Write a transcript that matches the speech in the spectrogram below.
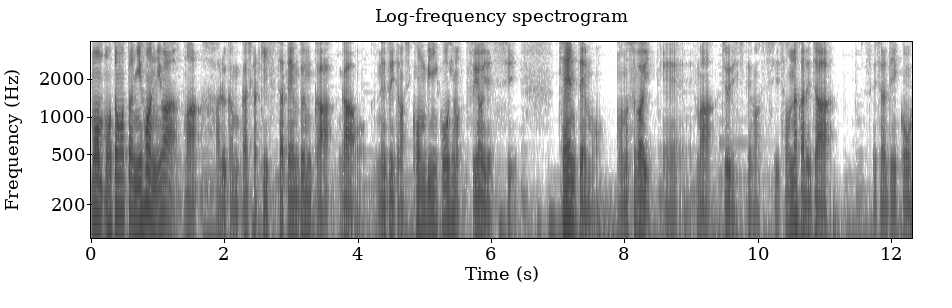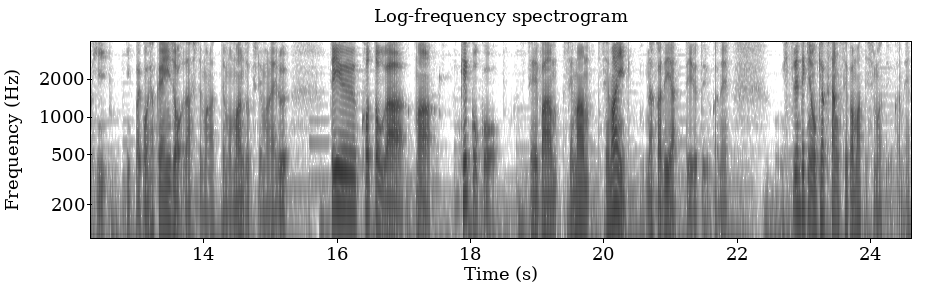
もうもともと日本にはまあはるか昔から喫茶店文化が根付いてますしコンビニコーヒーも強いですしチェーン店もものすごい、えー、まあ充実してますしその中でじゃあスペシャルティーコーヒー1杯500円以上出してもらっても満足してもらえるっていうことがまあ結構こう狭狭狭い中でやっているというかね。必然的にお客さんが狭まってしまうというかね、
